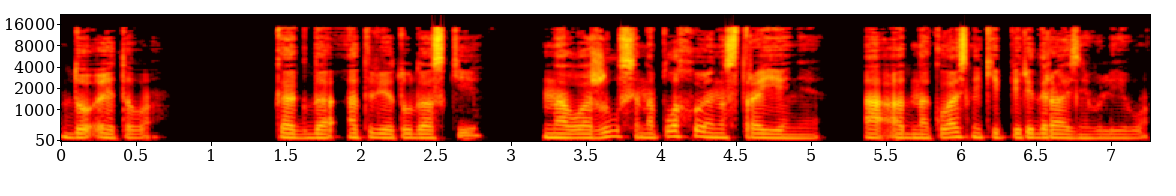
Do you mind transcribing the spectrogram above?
до этого, когда ответ у доски наложился на плохое настроение, а одноклассники передразнивали его.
